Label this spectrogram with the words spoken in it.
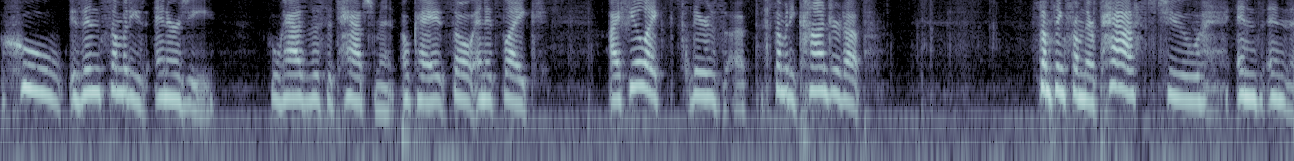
who is in somebody's energy who has this attachment okay? So and it's like i feel like there's a, somebody conjured up something from their past to and and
